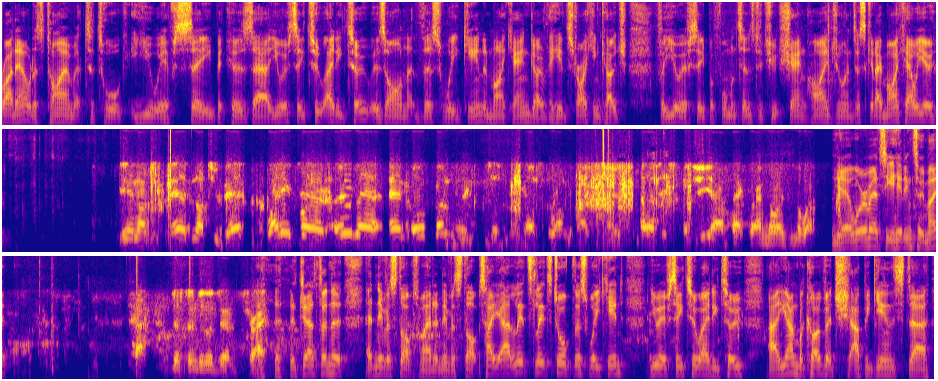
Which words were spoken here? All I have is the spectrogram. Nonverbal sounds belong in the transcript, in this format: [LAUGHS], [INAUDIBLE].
right now, it is time to talk UFC because uh, UFC 282 is on this weekend, and Mike Angove, the head striking coach for UFC Performance Institute Shanghai, joins us. G'day, Mike. How are you? Yeah, not too bad, not too bad. Waiting for an Uber and Auckland. We just got the wrong way. The uh, background noise in the way. Yeah, whereabouts are you heading to, mate? Just into the gym straight. [LAUGHS] just into it never stops, mate. It never stops. Hey, uh, let's let's talk this weekend. UFC 282. Uh, Jan Blachowicz up against. Uh,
